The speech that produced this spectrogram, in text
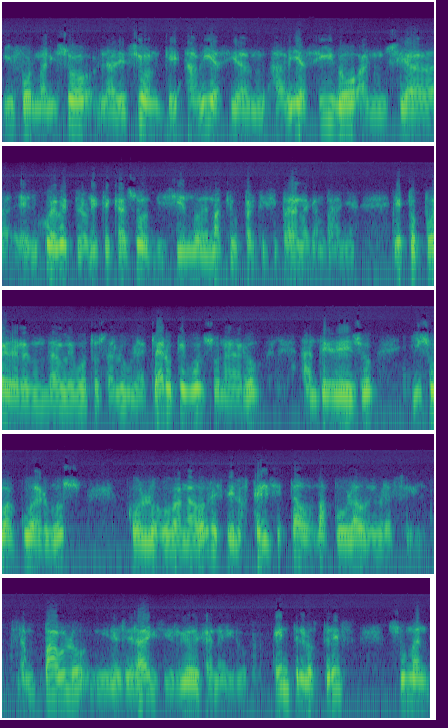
y formalizó la adhesión que había sido, había sido anunciada el jueves, pero en este caso diciendo además que participará en la campaña. Esto puede redundarle votos a Lula. Claro que Bolsonaro, antes de ello, hizo acuerdos con los gobernadores de los tres estados más poblados de Brasil, San Pablo, Minas Gerais y Río de Janeiro. Entre los tres suman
